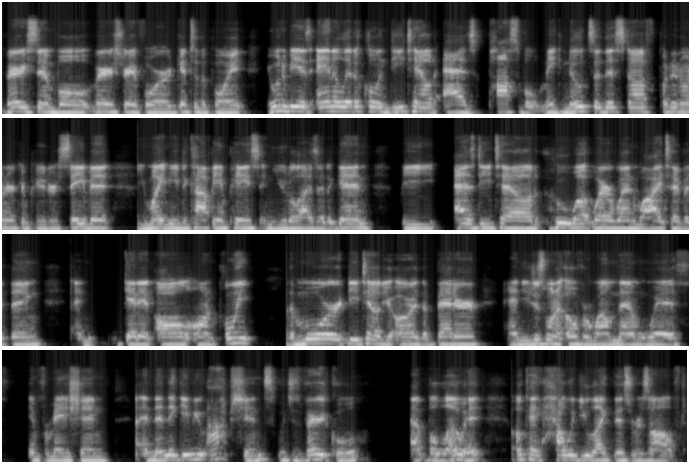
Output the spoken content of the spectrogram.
Very simple, very straightforward, get to the point. You want to be as analytical and detailed as possible. Make notes of this stuff, put it on your computer, save it. You might need to copy and paste and utilize it again. Be as detailed, who, what, where, when, why type of thing, and get it all on point. The more detailed you are, the better. And you just want to overwhelm them with information. And then they give you options, which is very cool at below it, okay, how would you like this resolved?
